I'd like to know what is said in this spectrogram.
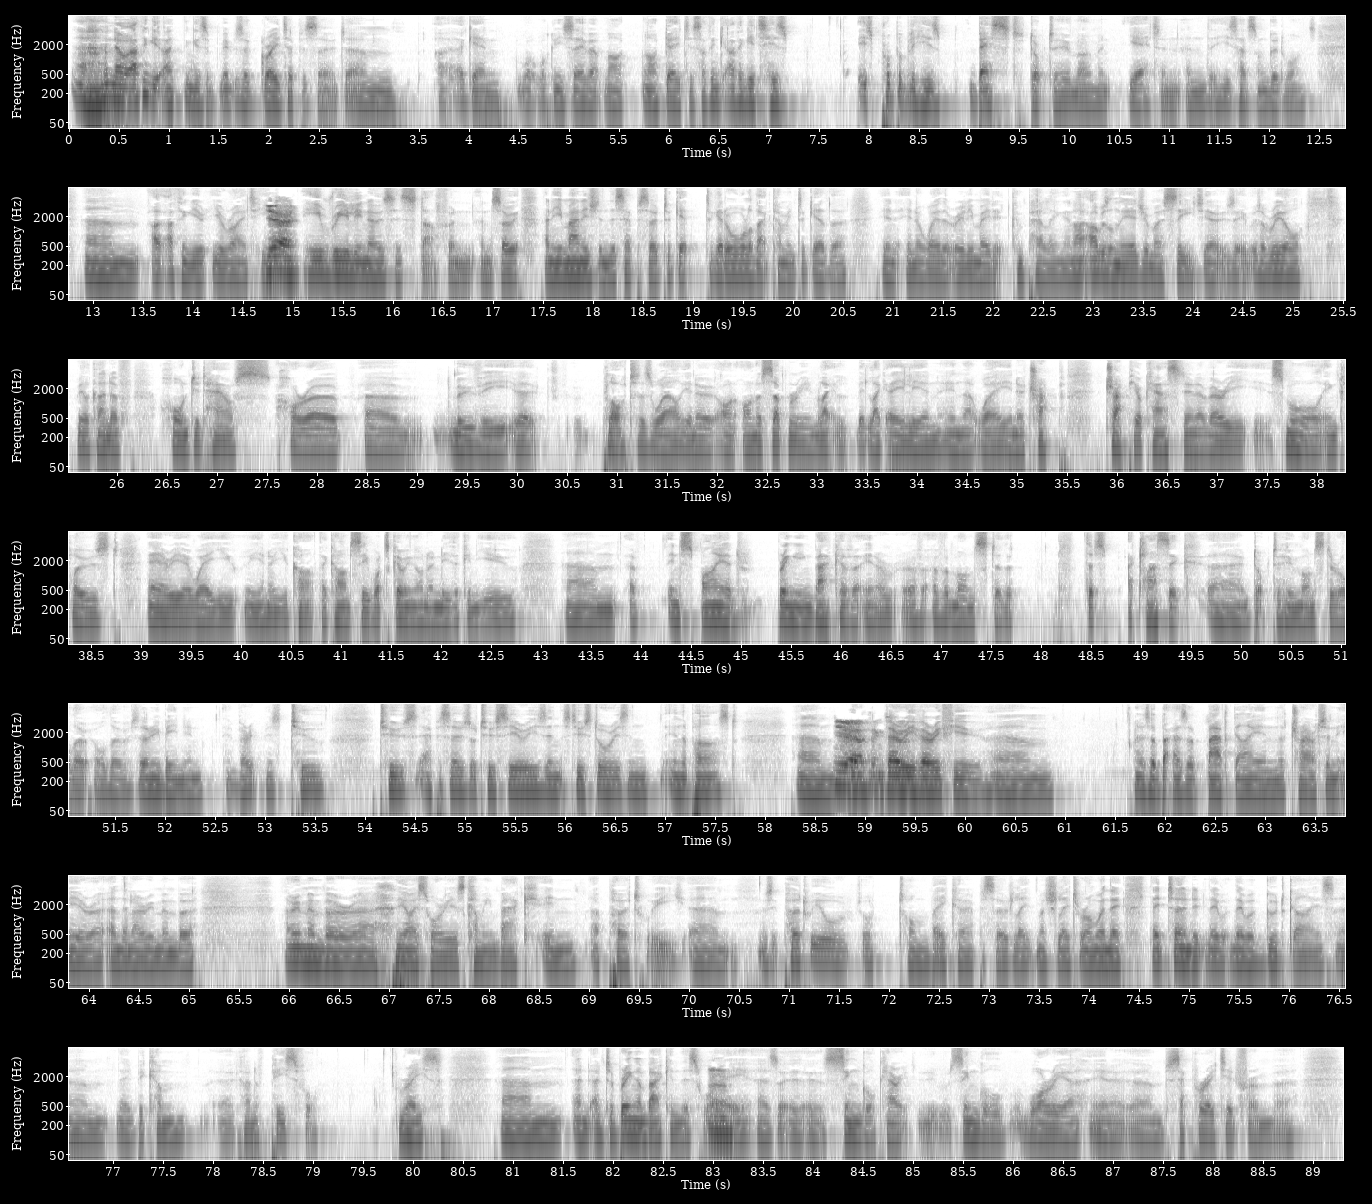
Uh, no, I think it, I think a, it was a great episode. Um, uh, again, what, what can you say about Mark Mark Gatiss? I think I think it's his it's probably his best Doctor Who moment yet, and, and he's had some good ones. Um, I, I, think you're, you're, right. He, yeah. he really knows his stuff, and, and so and he managed in this episode to get to get all of that coming together in in a way that really made it compelling. And I, I was on the edge of my seat. You know, it was, it was a real, real kind of haunted house horror uh, movie. Uh, plot as well, you know, on, on a submarine, like a bit like Alien in that way, you know, trap trap your cast in a very small enclosed area where you you know you can't they can't see what's going on and neither can you. Um, inspired bringing back of a you know of, of a monster that that's a classic uh, Doctor Who monster, although although it's only been in very two two episodes or two series in two stories in in the past. Um, yeah, I think very so. very few. Um, as a as a bad guy in the Troughton era, and then I remember I remember uh, the Ice Warriors coming back in a Pertwee. Um, was it Pertwee or, or Tom Baker episode late, much later on when they they turned it. They were they were good guys. Um, they'd become a kind of peaceful race. Um, and and to bring them back in this way mm. as a, a, single character, single warrior, you know, um, separated from uh,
